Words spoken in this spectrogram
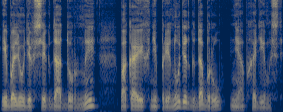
ибо люди всегда дурны, пока их не принудит к добру необходимость.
